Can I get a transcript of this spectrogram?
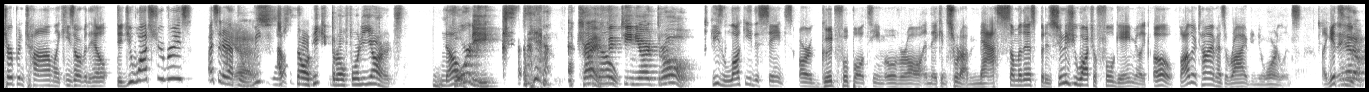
chirping Tom like he's over the hill. Did you watch Drew Brees? I said it after a week Yes. I don't know if he can throw 40 yards. No. 40. Yeah. Try a 15 yard throw. He's lucky the Saints are a good football team overall and they can sort of mask some of this. But as soon as you watch a full game, you're like, oh, Father Time has arrived in New Orleans. Like it's They had a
